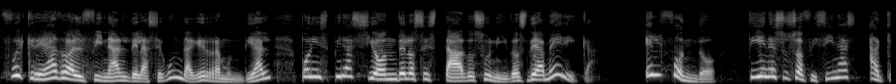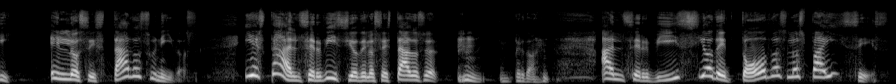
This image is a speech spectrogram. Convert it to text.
fue creado al final de la Segunda Guerra Mundial por inspiración de los Estados Unidos de América. El fondo tiene sus oficinas aquí, en los Estados Unidos, y está al servicio de los Estados... perdón, al servicio de todos los países,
